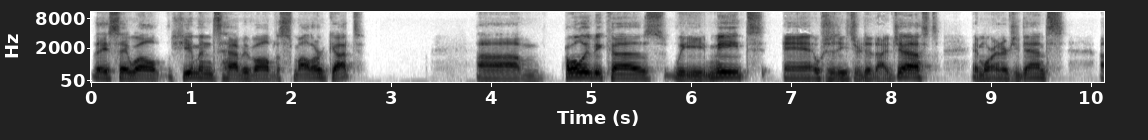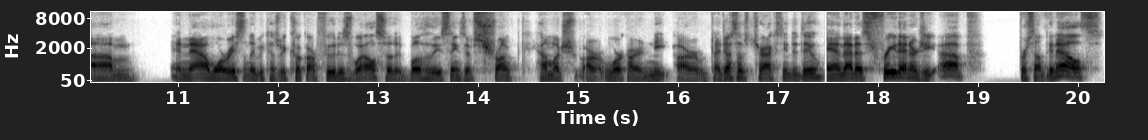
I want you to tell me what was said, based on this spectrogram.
they say, well, humans have evolved a smaller gut, um, probably because we eat meat, and which is easier to digest and more energy dense. Um, and now more recently because we cook our food as well so that both of these things have shrunk how much our work our our digestive tracts need to do. And that has freed energy up for something else.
